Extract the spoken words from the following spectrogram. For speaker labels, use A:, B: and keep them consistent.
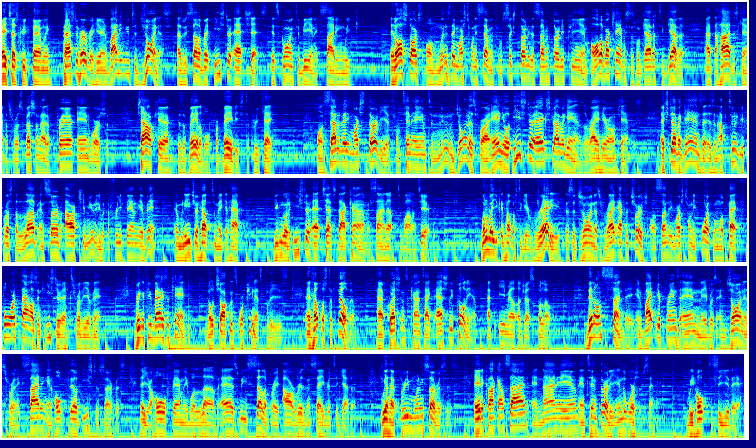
A: Hey, Chets Creek family. Pastor Hebert here, inviting you to join us as we celebrate Easter at Chets. It's going to be an exciting week. It all starts on Wednesday, March 27th from 6.30 to 7.30 p.m. All of our campuses will gather together at the Hodges campus for a special night of prayer and worship. Childcare is available for babies to pre-K. On Saturday, March 30th from 10 a.m. to noon, join us for our annual Easter extravaganza right here on campus. Extravaganza is an opportunity for us to love and serve our community with a free family event, and we need your help to make it happen. You can go to Easter at easteratchets.com and sign up to volunteer. One way you can help us to get ready is to join us right after church on Sunday, March 24th when we'll pack 4,000 Easter eggs for the event. Bring a few bags of candy, no chocolates or peanuts please, and help us to fill them. Have questions? Contact Ashley Pulliam at the email address below. Then on Sunday, invite your friends and neighbors and join us for an exciting and hope-filled Easter service that your whole family will love as we celebrate our risen Savior together. We'll have three morning services, 8 o'clock outside and 9 a.m. and 10.30 in the worship center. We hope to see you there.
